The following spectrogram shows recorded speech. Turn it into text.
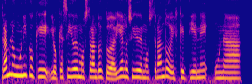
Trump lo único que lo que ha seguido demostrando y todavía lo sigue demostrando es que tiene una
